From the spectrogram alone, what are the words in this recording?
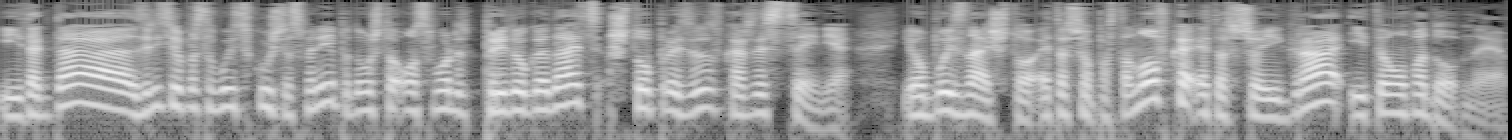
И тогда зритель просто будет скучно смотреть, потому что он сможет предугадать, что произойдет в каждой сцене. И он будет знать, что это все постановка, это все игра и тому подобное.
